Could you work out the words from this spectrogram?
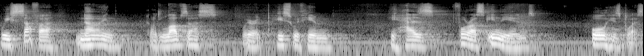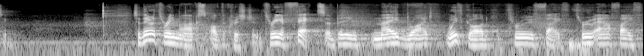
we suffer knowing God loves us, we're at peace with Him, He has for us in the end all His blessing. So there are three marks of the Christian, three effects of being made right with God through faith, through our faith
